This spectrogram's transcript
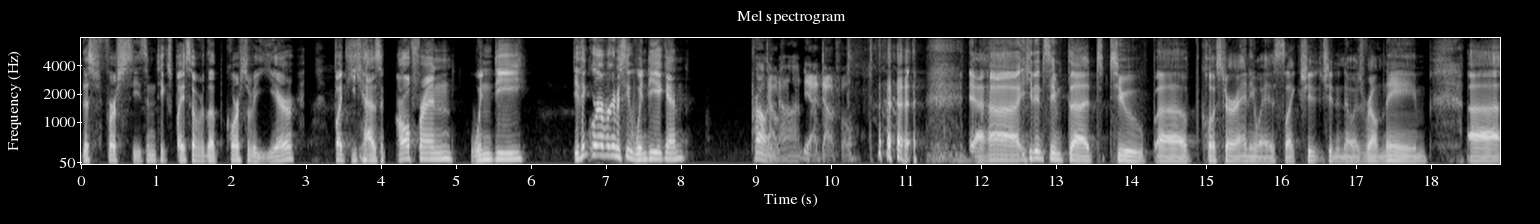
this first season takes place over the course of a year, but he has a girlfriend, Wendy. Do you think we're ever going to see Wendy again? Probably Doubt- not. Yeah, doubtful. yeah, uh, he didn't seem uh, t- too uh, close to her, anyways. Like she she didn't know his real name. Uh,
